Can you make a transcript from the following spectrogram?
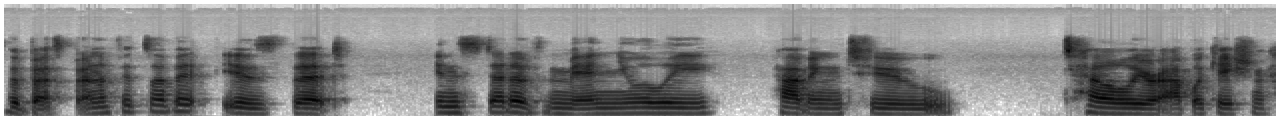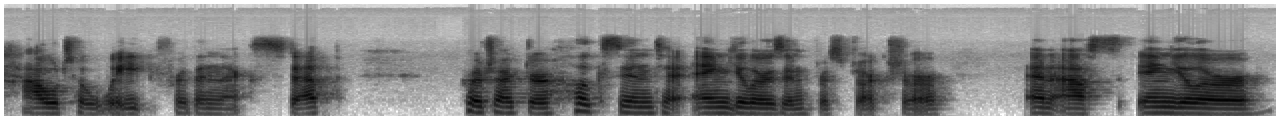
the best benefits of it, is that instead of manually having to tell your application how to wait for the next step, Protractor hooks into Angular's infrastructure and asks Angular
